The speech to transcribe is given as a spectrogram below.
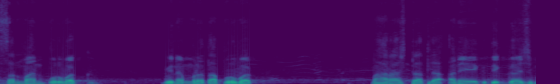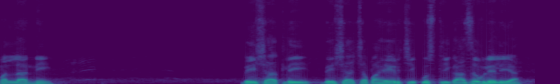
सन्मानपूर्वक विनम्रतापूर्वक महाराष्ट्रातल्या अनेक दिग्गज मल्लांनी देशातली देशाच्या बाहेरची कुस्ती गाजवलेली आहे.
